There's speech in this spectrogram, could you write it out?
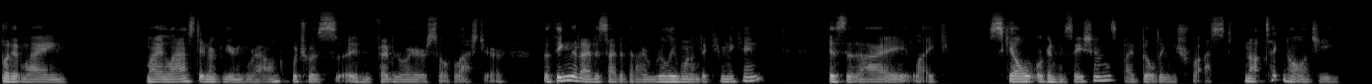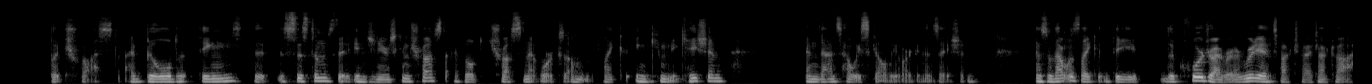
but at my my last interviewing round which was in february or so of last year the thing that i decided that i really wanted to communicate is that i like scale organizations by building trust not technology but trust. I build things that systems that engineers can trust. I build trust networks on like in communication, and that's how we scale the organization. And so that was like the the core driver. Everybody I talked to, I talked about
